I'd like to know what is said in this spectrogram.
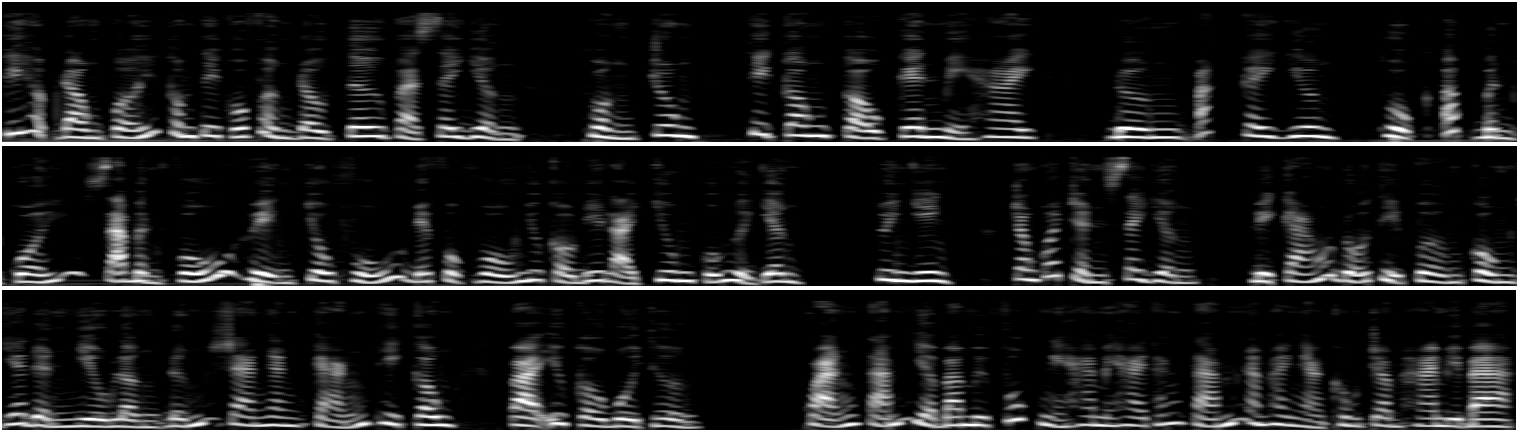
ký hợp đồng với công ty cổ phần đầu tư và xây dựng thuận Trung thi công cầu kênh 12, đường Bắc Cây Dương thuộc ấp Bình Quế, xã Bình Phú, huyện Châu Phú để phục vụ nhu cầu đi lại chung của người dân. Tuy nhiên, trong quá trình xây dựng, bị cáo Đỗ Thị Phượng cùng gia đình nhiều lần đứng ra ngăn cản thi công và yêu cầu bồi thường. Khoảng 8 giờ 30 phút ngày 22 tháng 8 năm 2023,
